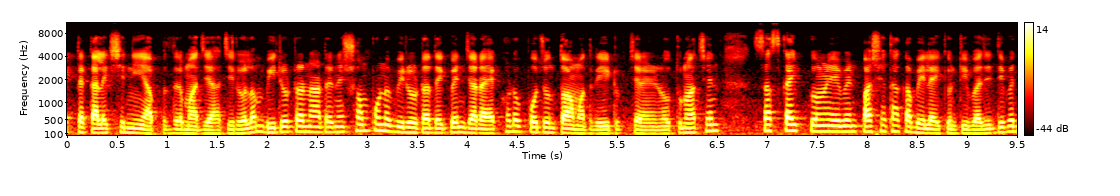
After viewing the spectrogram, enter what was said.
একটা কালেকশন নিয়ে আপনাদের মাঝে হাজির হলাম। ভিডিওটা না টেনে সম্পূর্ণ ভিডিওটা দেখবেন। যারা এখনও পর্যন্ত আমাদের ইউটিউব চ্যানেলে নতুন আছেন সাবস্ক্রাইব করে নেবেন। পাশে থাকা বেল আইকনটি বাজিয়ে দিবেন,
